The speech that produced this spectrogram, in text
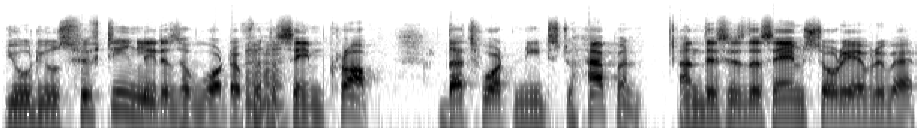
you would use fifteen liters of water for the same crop. That's what needs to happen. And this is the same story everywhere.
